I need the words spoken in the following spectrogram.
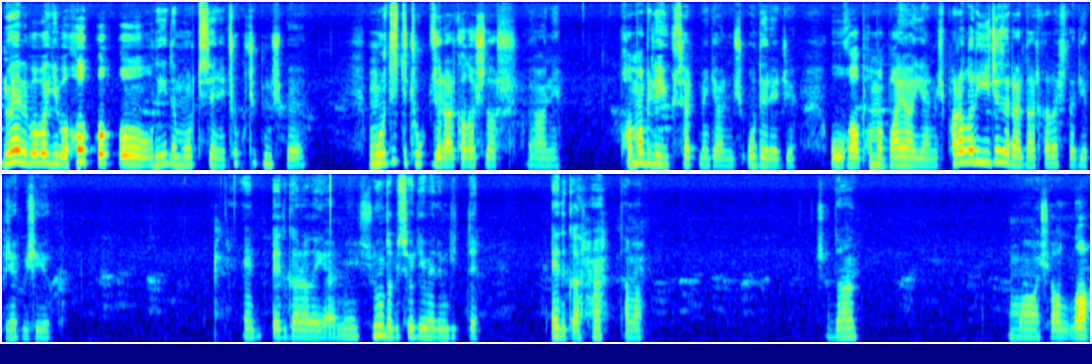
Noel Baba gibi ho ho ho. Değil de Mortis'e ne çok çıkmış be. Mortis de çok güzel arkadaşlar. Yani. Pama bile yükseltme gelmiş o derece. Oha Pama bayağı gelmiş. Paraları yiyeceğiz herhalde arkadaşlar. Yapacak bir şey yok. Ed Edgar'a da gelmiş. Şunu da bir söyleyemedim gitti. Edgar ha tamam. Şuradan. Maşallah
